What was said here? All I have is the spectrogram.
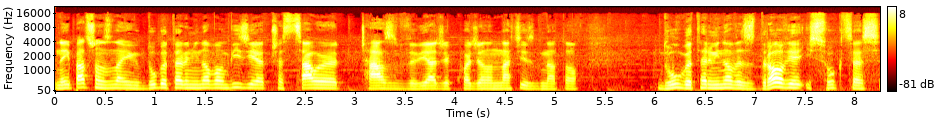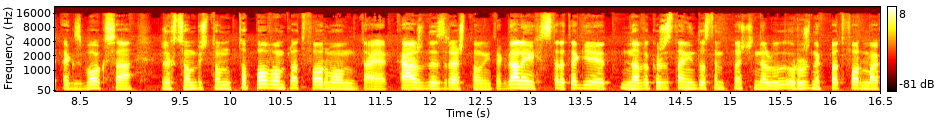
No i patrząc na ich długoterminową wizję, przez cały czas w wywiadzie kładziono nacisk na to długoterminowe zdrowie i sukces Xboxa, że chcą być tą topową platformą, tak jak każdy zresztą i tak dalej. Strategie na wykorzystanie dostępności na różnych platformach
